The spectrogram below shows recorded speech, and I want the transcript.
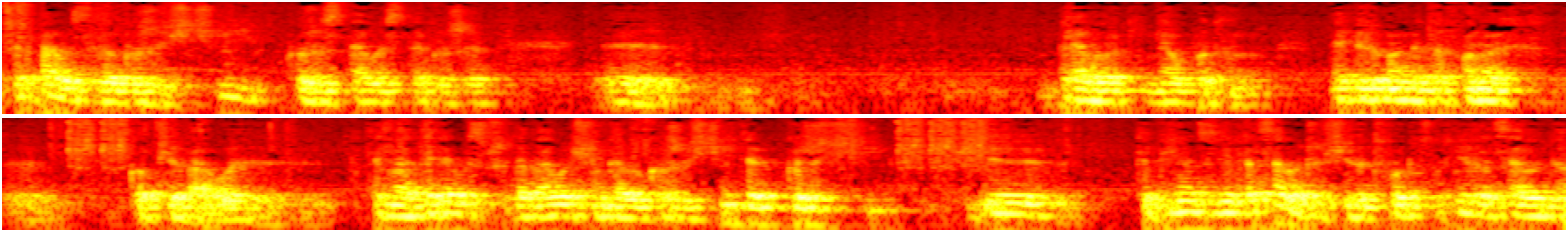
czerpały z tego korzyści i korzystały z tego, że y, brały oryginał, potem na wielu magnetofonach y, kopiowały te materiały, sprzedawały, osiągały korzyści i te korzyści, y, te pieniądze nie wracały oczywiście do twórców, nie wracały do,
